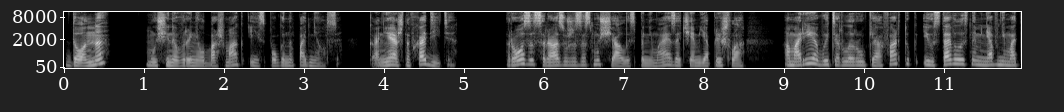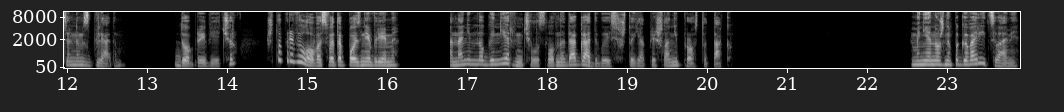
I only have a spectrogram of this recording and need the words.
«Донна?» Мужчина выронил башмак и испуганно поднялся. «Конечно, входите». Роза сразу же засмущалась, понимая, зачем я пришла, а Мария вытерла руки о фартук и уставилась на меня внимательным взглядом. «Добрый вечер. Что привело вас в это позднее время?» Она немного нервничала, словно догадываясь, что я пришла не просто так. «Мне нужно поговорить с вами».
